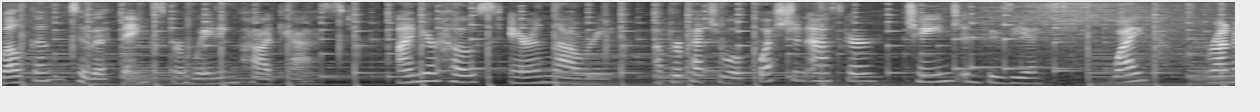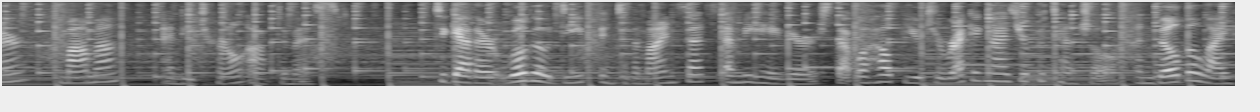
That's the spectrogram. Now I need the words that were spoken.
Welcome to the Thanks for Waiting podcast. I'm your host, Erin Lowry, a perpetual question asker, change enthusiast, wife, runner, mama, and eternal optimist. Together, we'll go deep into the mindsets and behaviors that will help you to recognize your potential and build the life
